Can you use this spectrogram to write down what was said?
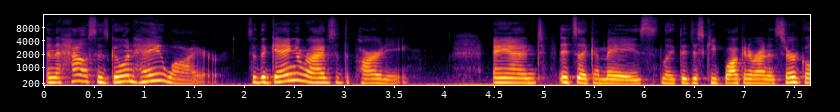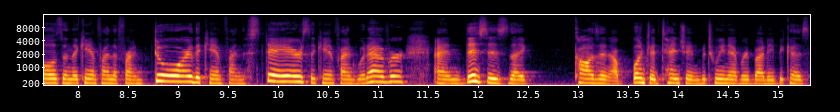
and the house is going haywire. So the gang arrives at the party and it's like a maze. Like they just keep walking around in circles and they can't find the front door, they can't find the stairs, they can't find whatever. And this is like causing a bunch of tension between everybody because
